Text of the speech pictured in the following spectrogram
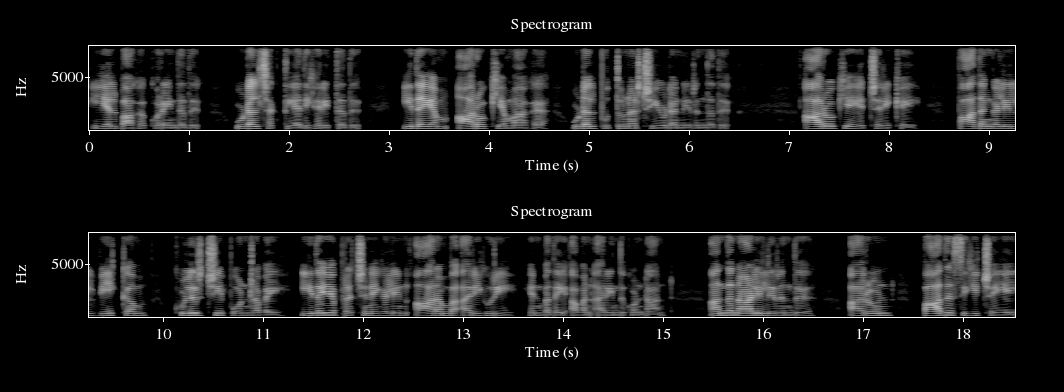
இயல்பாக குறைந்தது. உடல் சக்தி அதிகரித்தது. இதயம் ஆரோக்கியமாக உடல் புத்துணர்ச்சியுடன் இருந்தது. ஆரோக்கிய எச்சரிக்கை. பாதங்களில் வீக்கம் குளிர்ச்சி போன்றவை இதய பிரச்சினைகளின் ஆரம்ப அறிகுறி என்பதை அவன் அறிந்து கொண்டான். அந்த நாளிலிருந்து அருண் பாத சிகிச்சையை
